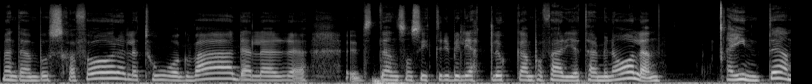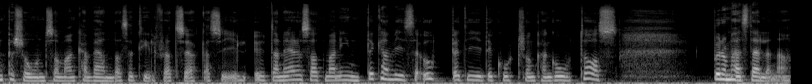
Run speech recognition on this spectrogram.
Men den busschaufför eller tågvärd eller eh, den som sitter i biljettluckan på färjeterminalen är inte en person som man kan vända sig till för att söka asyl. Utan är det så att man inte kan visa upp ett ID-kort som kan godtas på de här ställena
